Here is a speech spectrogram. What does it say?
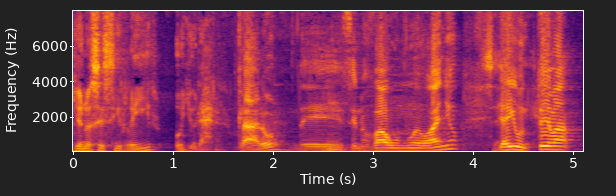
Yo no sé si reír o llorar. Claro, de- Mm. se nos va un nuevo año Sí. y hay un tema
